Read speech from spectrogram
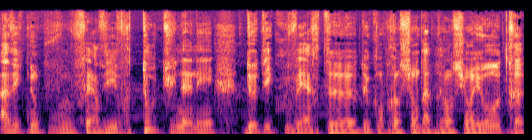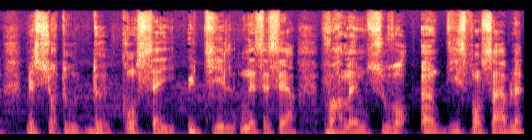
avec nous pour vous faire vivre toute une année de découverte, de compréhension, d'appréhension et autres, mais surtout de conseils utiles, nécessaires, voire même souvent indispensables.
